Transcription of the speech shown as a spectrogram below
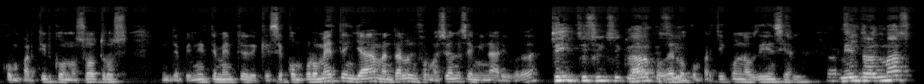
compartir con nosotros, independientemente de que se comprometen ya a mandar la información del seminario, ¿verdad? Sí, sí, sí, sí, claro Para que poderlo sí. compartir con la audiencia. Sí. Mientras más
